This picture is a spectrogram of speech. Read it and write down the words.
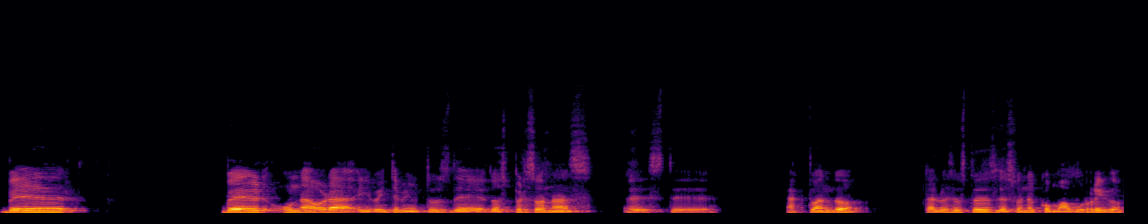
ver, ver una hora y veinte minutos de dos personas este, actuando, tal vez a ustedes les suene como aburrido,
